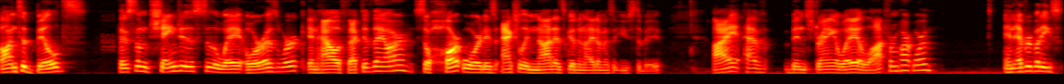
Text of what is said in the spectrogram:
on to builds. There's some changes to the way auras work and how effective they are. So Heart Ward is actually not as good an item as it used to be. I have been straying away a lot from Heart Ward. And everybody's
